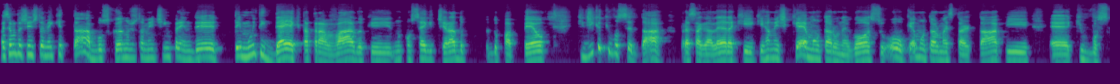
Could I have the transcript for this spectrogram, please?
mas tem muita gente também que está buscando justamente empreender, tem muita ideia que está travado, que não consegue tirar do, do papel. Que dica que você dá para essa galera que, que realmente quer montar um negócio ou quer montar uma startup é, que você,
